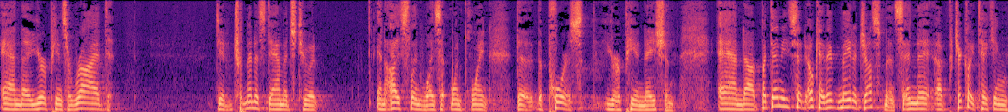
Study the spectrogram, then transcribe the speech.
and the Europeans arrived, did tremendous damage to it, and Iceland was at one point the the poorest European nation. And uh, but then he said, okay, they've made adjustments, and they, uh, particularly taking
